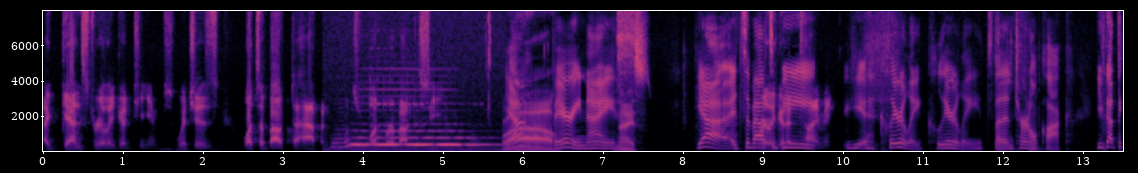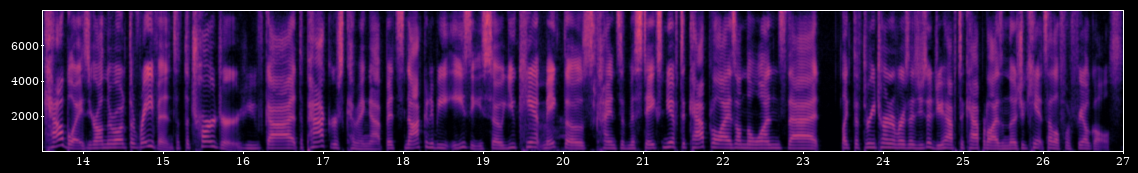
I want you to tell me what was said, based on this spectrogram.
against really good teams, which is what's about to happen, what's, what we're about to see. Wow. Yeah, very nice. Nice. Yeah, it's about really to be. Yeah, clearly, clearly, it's that internal clock. You've got the Cowboys. You're on the road at the Ravens, at the Chargers. You've got the Packers coming up. It's not going to be easy. So you can't make those kinds of mistakes. And you have to capitalize on the ones that, like the three turnovers, as you said, you have to capitalize on those. You can't settle for field goals.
